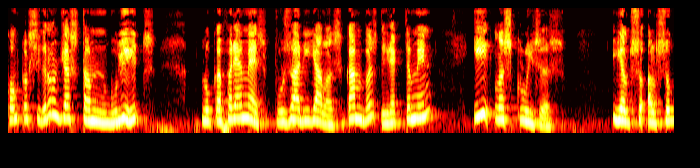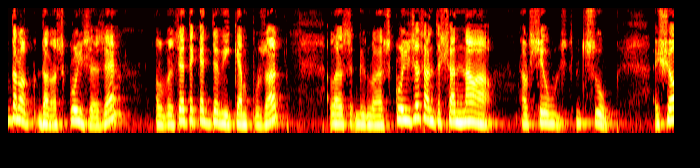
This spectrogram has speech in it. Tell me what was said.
Com que els cigrons ja estan bullits, el que farem és posar-hi ja les gambes directament i les cluïses. I el, el suc de, la, de les cluïses, eh? El vaset aquest de vi que hem posat, les, les cluïses han deixat anar el seu suc. Això,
